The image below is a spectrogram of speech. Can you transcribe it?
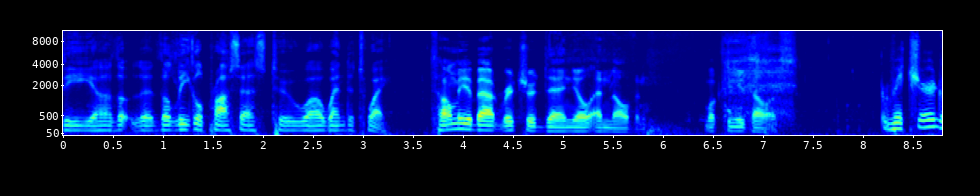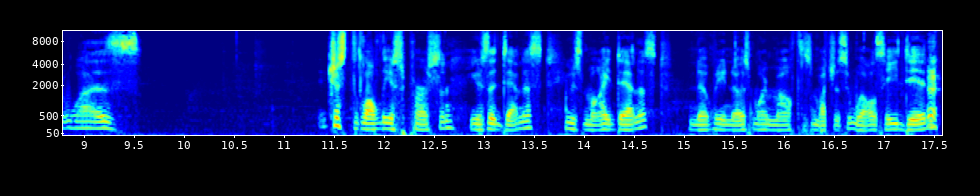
the, uh, the, the the legal process to uh, wend its way. Tell me about Richard, Daniel, and Melvin. What can you tell us? Richard was just the loveliest person. He was a dentist. He was my dentist. Nobody knows my mouth as much as well as he did.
